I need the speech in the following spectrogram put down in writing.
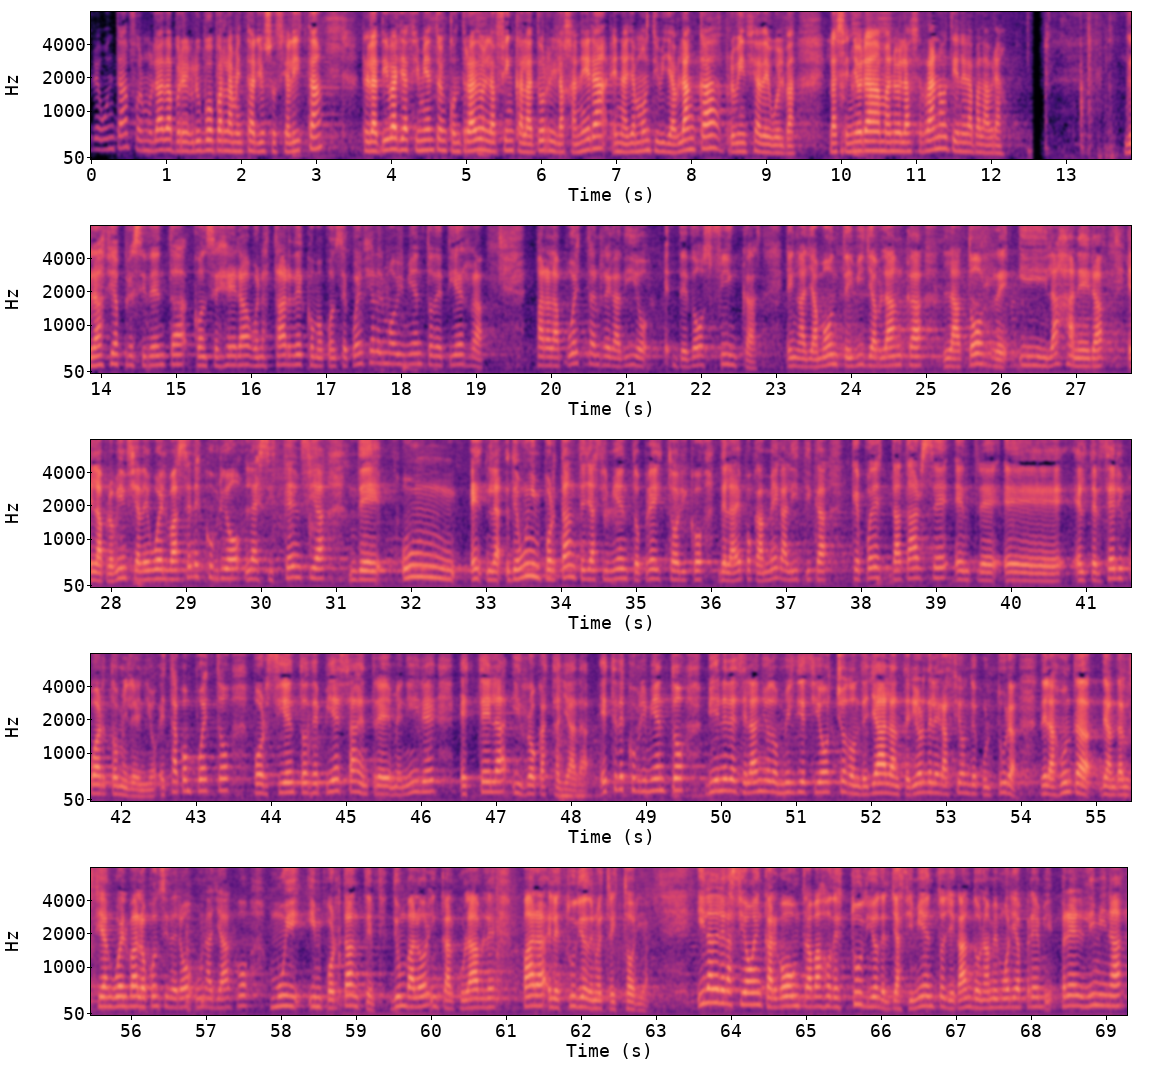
Pregunta formulada por el Grupo Parlamentario Socialista relativa al yacimiento encontrado en la finca La Torre y La Janera, en Ayamonte y Villablanca, provincia de Huelva. La señora Manuela Serrano tiene la palabra. Gracias, presidenta. Consejera, buenas tardes. Como consecuencia del movimiento de tierra para la puesta en regadío de dos fincas en Ayamonte y Villa Blanca, La Torre y La Janera, en la provincia de Huelva, se descubrió la existencia de un, eh, de un importante yacimiento prehistórico de la época megalítica que puede datarse entre eh, el tercer y cuarto milenio. Está compuesto por cientos de piezas entre menires, estelas y rocas talladas. Este descubrimiento viene desde el año 2018, donde ya la anterior Delegación de Cultura de la Junta de Andalucía en Huelva lo consideró un hallazgo muy importante, de un valor incalculable para el estudio de nuestra historia y la delegación encargó un trabajo de estudio del yacimiento, llegando a una memoria preliminar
